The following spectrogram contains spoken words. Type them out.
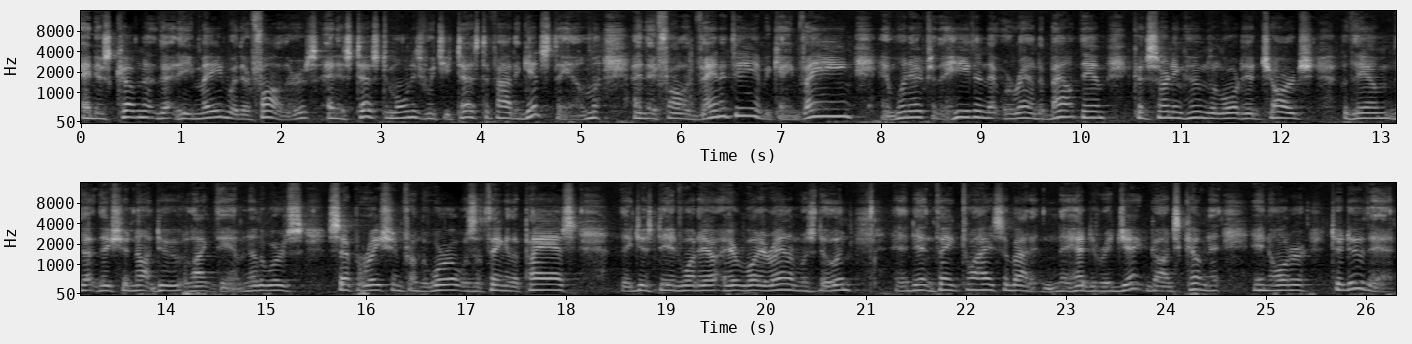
and his covenant that he made with their fathers, and his testimonies which he testified against them. And they followed vanity and became vain, and went after the heathen that were round about them, concerning whom the Lord had charged them that they should not do like them. In other words, separation from the world was a thing of the past. They just did what everybody around them was doing and didn't think twice about it. And they had to reject God's covenant in order to do that.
